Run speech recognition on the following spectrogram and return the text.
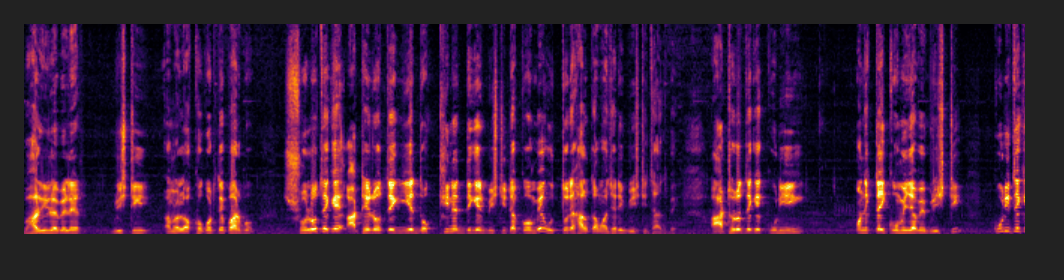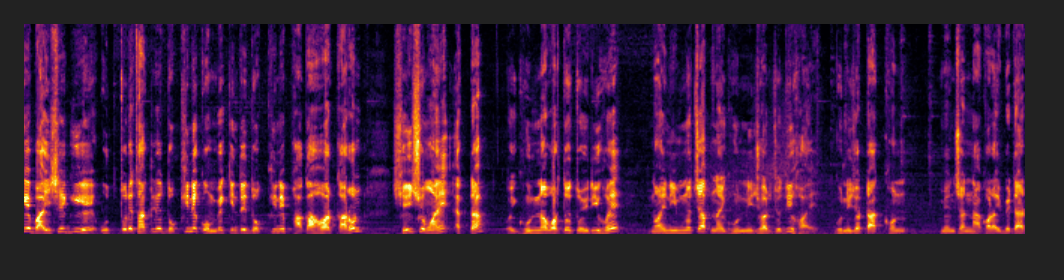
ভারী লেভেলের বৃষ্টি আমরা লক্ষ্য করতে পারব। ষোলো থেকে আঠেরোতে গিয়ে দক্ষিণের দিকের বৃষ্টিটা কমবে, উত্তরে হালকা মাঝারি বৃষ্টি থাকবে। আঠেরো থেকে কুড়ি অনেকটাই কমে যাবে বৃষ্টি। কুড়ি থেকে বাইশে গিয়ে উত্তরে থাকলেও দক্ষিণে কমবে, কিন্তু এই দক্ষিণে ফাঁকা হওয়ার কারণ সেই সময়ে একটা ওই ঘূর্ণাবর্ত তৈরি হয়ে নয় নিম্নচাপ, নয় ঘূর্ণিঝড় যদি হয়, ঘূর্ণিঝড়টা এখন মেনশন না করাই বেটার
